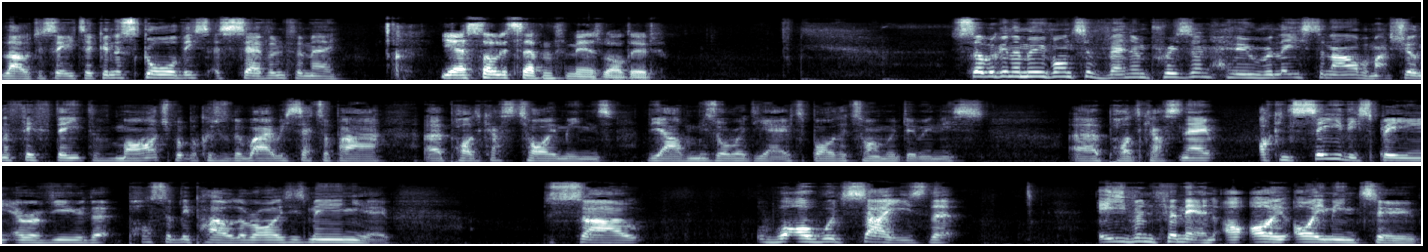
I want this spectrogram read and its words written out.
to gonna score this a 7 for me Yeah, solid seven for me as well, dude. So we're going to move on to Venom Prison, who released an album actually on the 15th of March, but because of the way we set up our uh, podcast timings, the album is already out by the time we're doing this uh, podcast. Now, I can see this being a review that possibly polarises me and you. So, what I would say is that even for me, and I, I, I'm into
